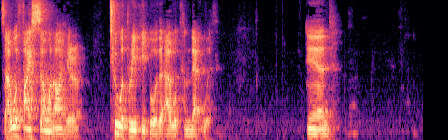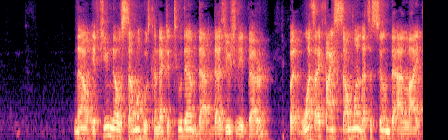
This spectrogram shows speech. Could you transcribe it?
So I will find someone on here, two or three people that I will connect with. And now, if you know someone who's connected to them, that, that's usually better. But once I find someone, let's assume that I like,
